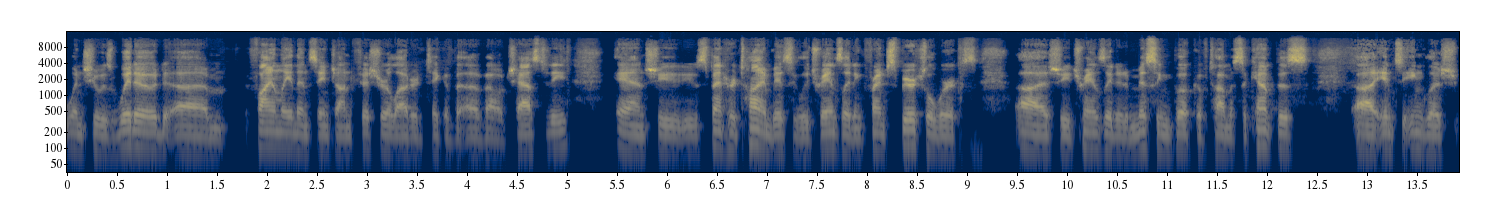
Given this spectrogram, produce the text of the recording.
when she was widowed, um, finally, then St. John Fisher allowed her to take a, a vow of chastity and she spent her time basically translating French spiritual works. Uh, she translated a missing book of Thomas à Kempis uh, into English.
